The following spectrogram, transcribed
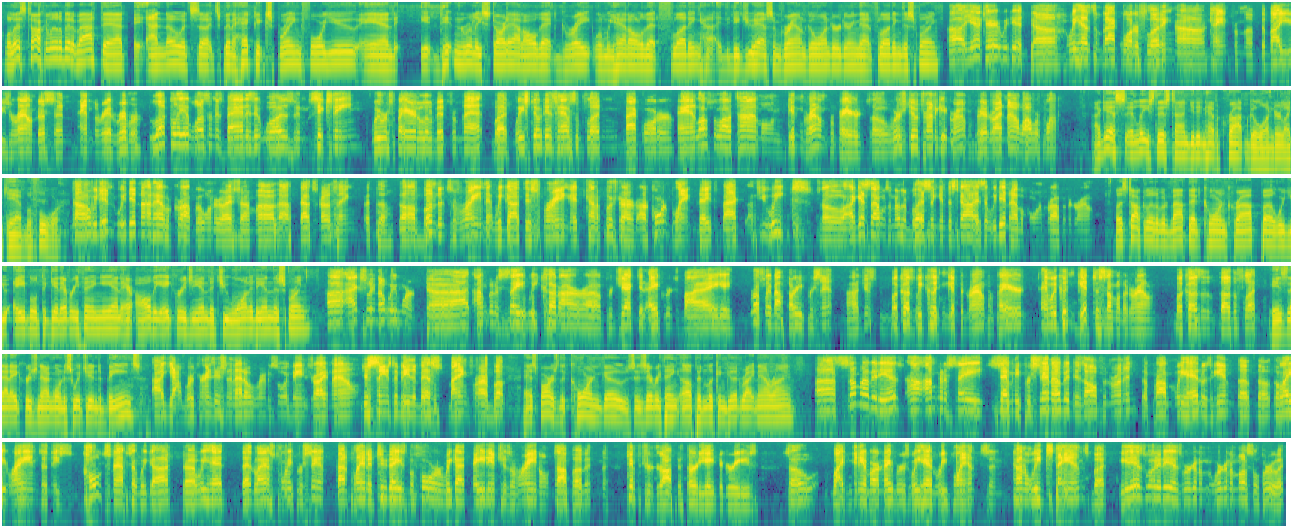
well, let's talk a little bit about that. I know it's uh, it's been a hectic spring for you, and it didn't really start out all that great when we had all of that flooding. How, did you have some ground go under during that flooding this spring? Uh, yeah, Carey, we did. Uh, we had some backwater flooding, uh, came from the, the bayous around us and, and the Red River. Luckily, it wasn't as bad as it was in 16. We were spared a little bit from that, but we still did have some flooding backwater and lost a lot of time on getting ground prepared. So we're still trying to get ground prepared right now while we're planting. I guess at least this time you didn't have a crop go under like you had before. No, we didn't. We did not have a crop go under last time. Uh, that that's another thing. But the, the abundance of rain that we got this spring, it kind of pushed our, our corn plant dates back a few weeks. So I guess that was another blessing in disguise that we didn't have a corn crop in the ground. Let's talk a little bit about that corn crop. Uh, were you able to get everything in, all the acreage in that you wanted in this spring? Uh, actually, no, we weren't. Uh, I, am going to say we cut our uh, projected acreage by roughly about 30%, uh, just because we couldn't get the ground prepared and we couldn't get to some of the ground. because of the, the flood. Is that acreage now going to switch into beans? Uh, yeah, we're transitioning that over into soybeans right now. Just seems to be the best bang for our buck. As far as the corn goes, is everything up and looking good right now, Ryan? Uh, some of it is. Uh, I'm going to say 70% of it is off and running. The problem we had was, again, the, the, the late rains and these cold snaps that we got. Uh, we had that last 20% got planted two days before. We got eight inches of rain on top of it, and the temperature dropped to 38 degrees. So, like many of our neighbors, we had replants and kind of weak stands, but it is what it is. We're gonna we're gonna muscle through it.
